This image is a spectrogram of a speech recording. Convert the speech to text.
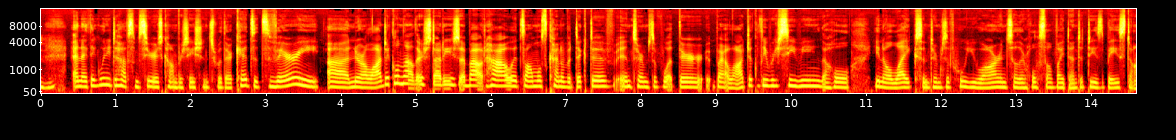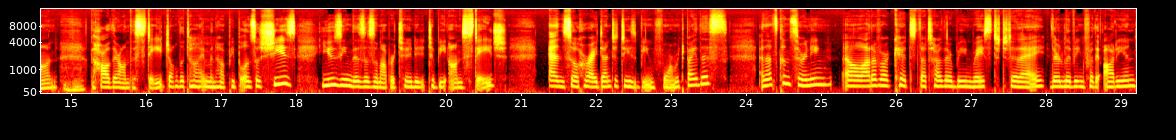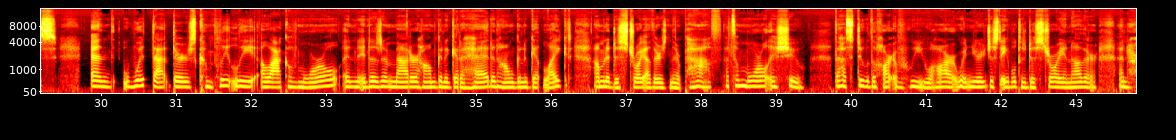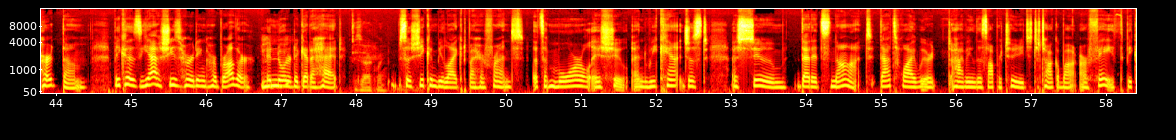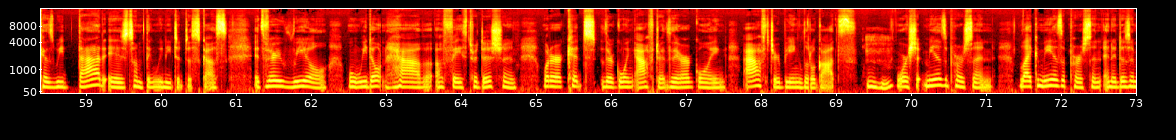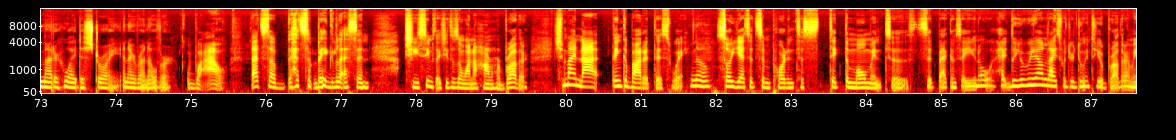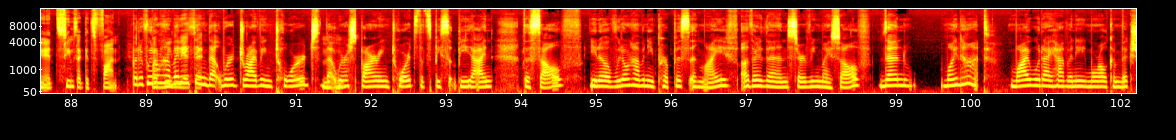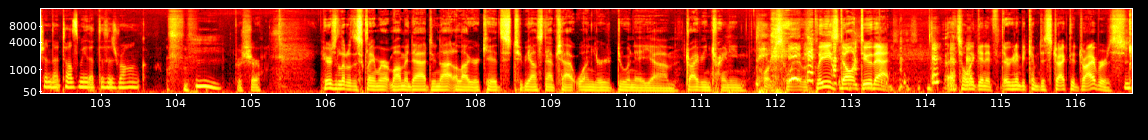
And I think we need to have some serious conversations with our kids. It's very uh, neurological now. There's studies about how it's almost kind of addictive in terms of what they're biologically receiving, the whole, you know, likes in terms of who you are. And so their whole self identity is based on mm-hmm. how they're on the stage all the time and mm-hmm. how people. And so she's using this as an opportunity to be on stage. And so her identity is being formed by this. And that's concerning. A lot of our kids, that's how they're being raised today. They're living for the audience. And with that, there's completely a lack of moral. And it doesn't matter how I'm going to get ahead and how I'm going to get liked. I'm going to destroy others in their path. That's a moral issue that has to do with the heart of who you are when you're just able to destroy another and hurt them. Because, yeah, she's hurting her brother in mm-hmm. order to get ahead Exactly. so she can be liked by her friends. That's a moral issue, and we can't just assume that it's not. That's why we're having this opportunity to talk about our faith because we that is something we need to discuss. It's very real when we don't have a faith tradition. What are our kids? They're going after. They're going after being little gods. Mm-hmm. Worship me as a person, like me as a person, and it doesn't matter who I destroy and I run over. Wow, that's a that's a big lesson. She seems like she doesn't want to harm her brother. She might not think about it this way. No. So yes, it's important to take the moment to sit back and say, you know, do you realize what you're doing to your brother? I mean, it seems like it's fun. But if we But don't have really, it's- anything that we're driving towards, that we're Mhm. aspiring towards, that's be- behind the self, you know, if we don't have any purpose in life other than serving myself, then why not? Why would I have any moral conviction that tells me that this is wrong? For sure. Here's a little disclaimer: Mom and Dad do not allow your kids to be on Snapchat when you're doing a um, driving training course. Whatever. Please don't do that. That's only going to if they're going to become distracted drivers.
